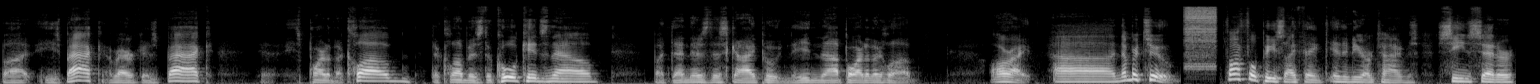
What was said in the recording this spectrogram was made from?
But he's back. America is back. He's part of the club. The club is the cool kids now. But then there's this guy Putin. He's not part of the club. All right. Uh, number two, thoughtful piece I think in the New York Times, scene setter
